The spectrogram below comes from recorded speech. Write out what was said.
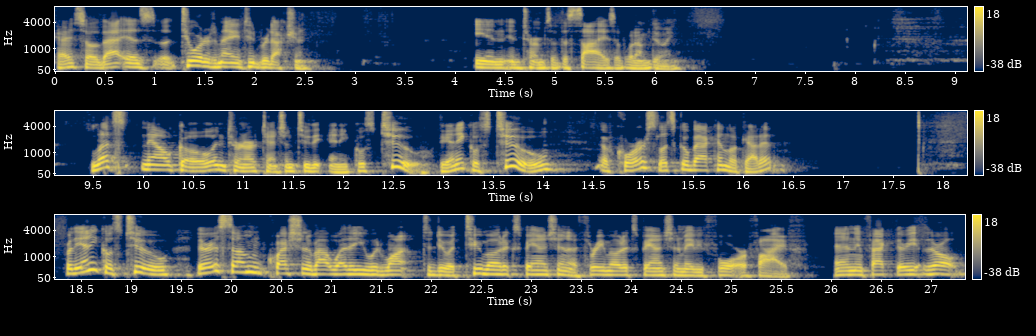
Okay, so that is uh, two orders of magnitude reduction in, in terms of the size of what I'm doing. Let's now go and turn our attention to the n equals 2. The n equals 2, of course, let's go back and look at it. For the n equals 2, there is some question about whether you would want to do a two-mode expansion, a three-mode expansion, maybe four or five. And in fact, they're, they're all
